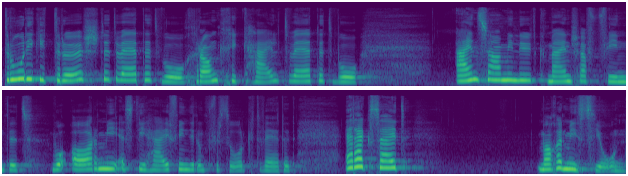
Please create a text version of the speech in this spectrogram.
Traurige getröstet werden, wo Kranke geheilt werden, wo einsame Leute Gemeinschaft finden, wo Arme es die finden und versorgt werden. Er hat gesagt, mach eine Mission.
